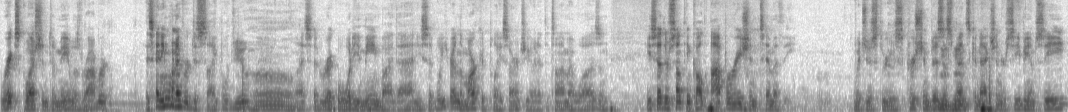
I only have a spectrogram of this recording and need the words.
Rick's question to me was, Robert, has anyone ever discipled you? Oh, I said, Rick, well, what do you mean by that? He said, well, you're in the marketplace, aren't you? And at the time I was. And he said, there's something called Operation Timothy, which is through Christian Businessmen's mm-hmm. Connection or CBMC.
